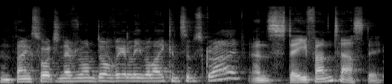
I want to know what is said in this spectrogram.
And thanks for watching, everyone. Don't forget to leave a like and subscribe. And stay fantastic.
